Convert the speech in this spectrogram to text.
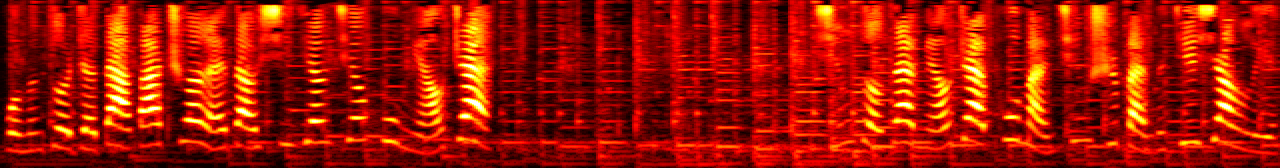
我们坐着大巴车来到西江千户苗寨。行走在苗寨铺满青石板的街巷里，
